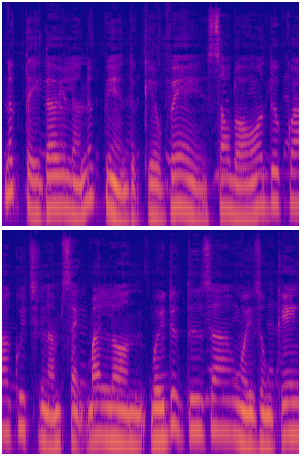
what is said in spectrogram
Nước tẩy đây là nước biển được kéo về, sau đó đưa qua quy trình làm sạch ba lần mới được đưa ra ngoài dòng kênh.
